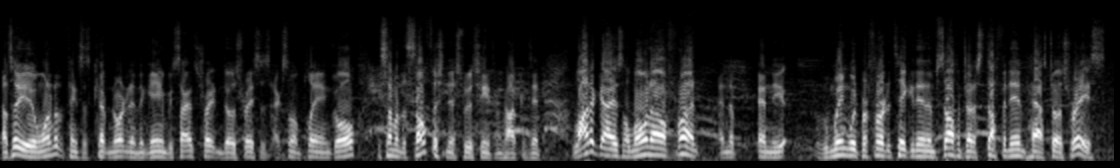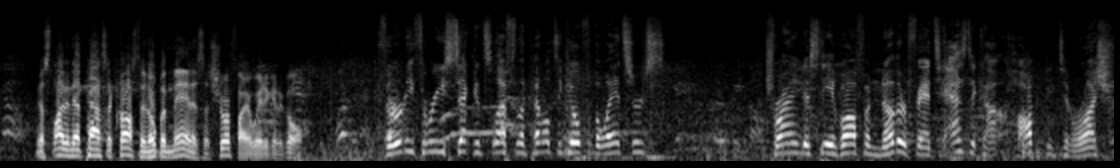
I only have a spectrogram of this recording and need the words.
I'll tell you, one of the things that's kept Norton in the game, besides Triton Dos Reis's excellent play and goal, is some of the selfishness we've seen from Hopkinton. A lot of guys alone out front, and the and the, the wing would prefer to take it in himself and try to stuff it in past Dos Reis. You know, sliding that pass across to an open man is a surefire way to get a goal. 33 seconds left in the penalty kill for the Lancers. Trying to stave off another fantastic Ho- Hopkinton rush.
